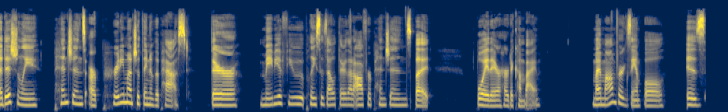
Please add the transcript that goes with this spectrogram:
Additionally, pensions are pretty much a thing of the past. There may be a few places out there that offer pensions, but boy, they are hard to come by. My mom, for example, is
